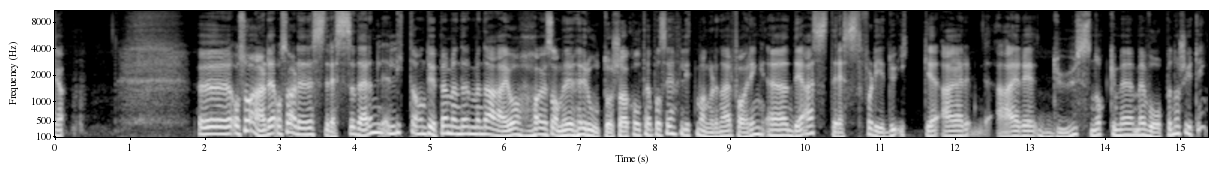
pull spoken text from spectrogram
Ja. Uh, og så er, er, det stresset. Det er en litt annen type, men det, men det jo, har jo samme rotårsak, holdt jeg på å si. Litt manglende erfaring. Uh, det er stress fordi du ikke er, er dus nok med, med, våpen og skyting.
